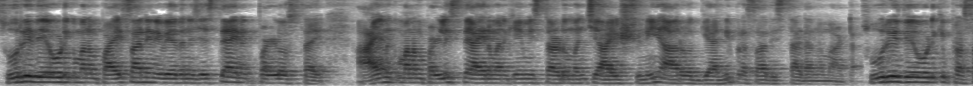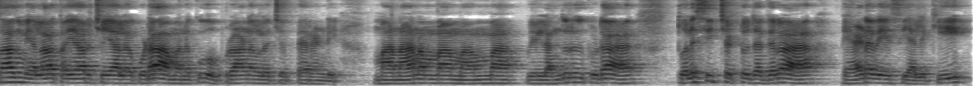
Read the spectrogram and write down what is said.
సూర్యదేవుడికి మనం పాయసాన్ని నివేదన చేస్తే ఆయనకు పళ్ళు వస్తాయి. ఆయనకు మనం పళ్ళిస్తే ఆయన మనకేమిస్తాడు? మంచి ఆయుష్ని ఆరోగ్యాన్ని ప్రసాదిస్తాడన్నమాట. సూర్యదేవుడికి ప్రసాదం ఎలా తయారు చేయాలో కూడా మనకు పురాణంలో చెప్పారండి. మా నానమ్మ మా అమ్మ వీళ్ళందరూ కూడా తులసి చెట్టు దగ్గర పేడ వేసి అలికి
